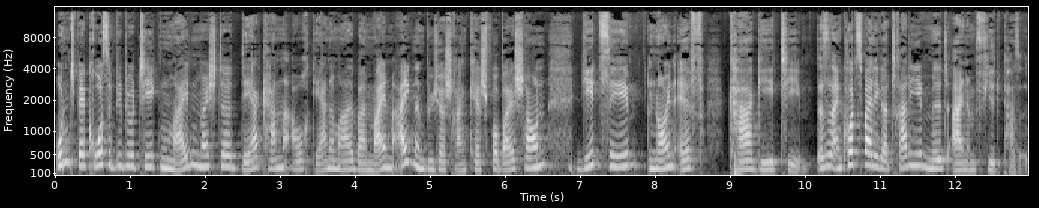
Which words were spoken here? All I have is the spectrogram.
Und wer große Bibliotheken meiden möchte, der kann auch gerne mal bei meinem eigenen Bücherschrank-Cache vorbeischauen. GC 9F KGT. Das ist ein kurzweiliger Tradi mit einem Field Puzzle.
